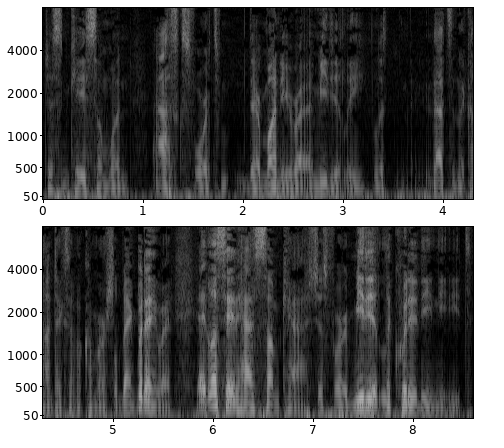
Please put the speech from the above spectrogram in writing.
just in case someone asks for its their money right immediately. That's in the context of a commercial bank. But anyway, it, let's say it has some cash just for immediate liquidity needs.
